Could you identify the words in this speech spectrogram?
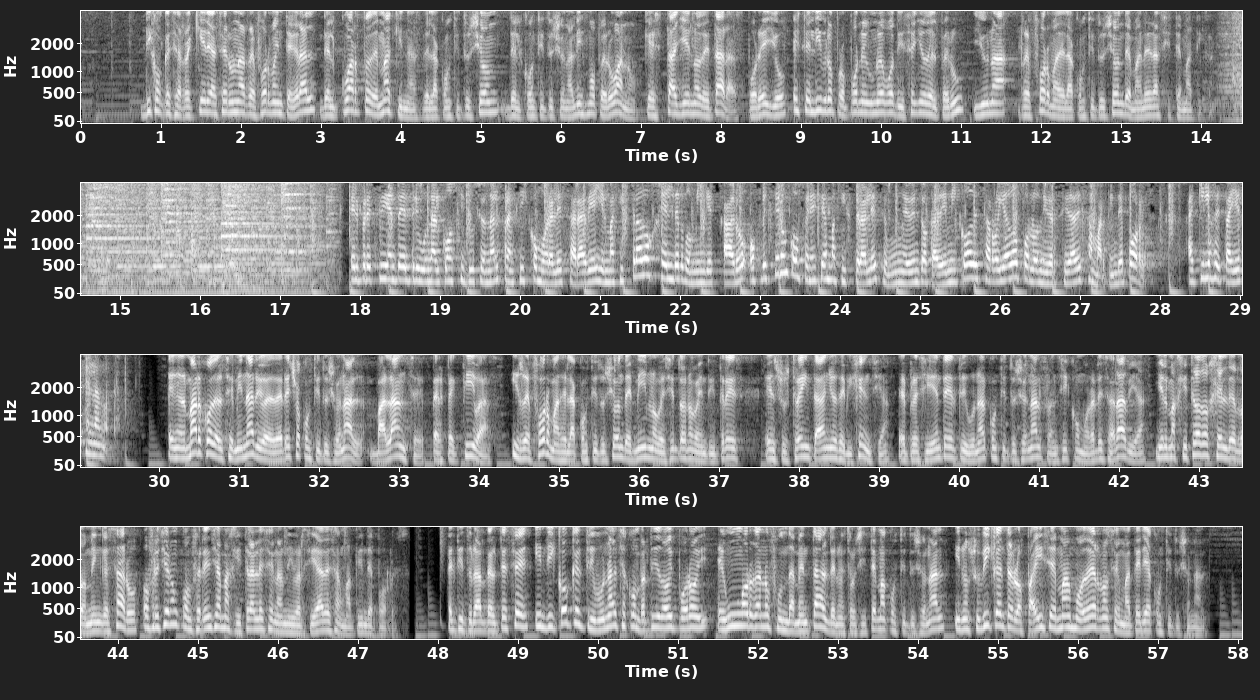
dijo que se requiere hacer una reforma integral del cuarto de máquinas de la constitución del constitucionalismo peruano, que está lleno de taras. Por ello, este libro propone un nuevo diseño del Perú y una reforma de la constitución de manera sistemática. El presidente del Tribunal Constitucional, Francisco Morales Arabia, y el magistrado Helder Domínguez Aro ofrecieron conferencias magistrales en un evento académico desarrollado por la Universidad de San Martín de Porres. Aquí los detalles en la nota. En el marco del Seminario de Derecho Constitucional, Balance, Perspectivas y Reformas de la Constitución de 1993 en sus 30 años de vigencia, el presidente del Tribunal Constitucional, Francisco Morales Arabia, y el magistrado Helder Domínguez Aro ofrecieron conferencias magistrales en la Universidad de San Martín de Porres. El titular del TC indicó que el tribunal se ha convertido hoy por hoy en un órgano fundamental de nuestro sistema constitucional y nos ubica entre los países más modernos en materia constitucional.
